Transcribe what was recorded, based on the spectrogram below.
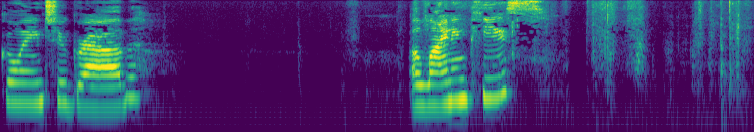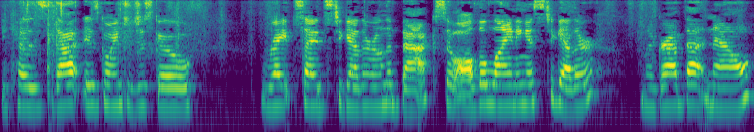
going to grab a lining piece because that is going to just go right sides together on the back. So all the lining is together. I'm gonna grab that now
